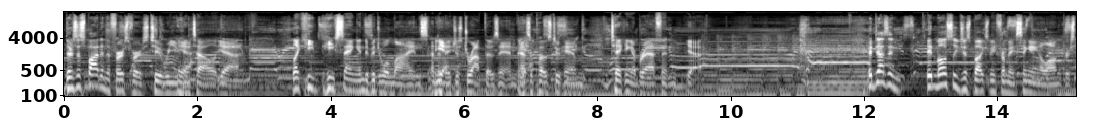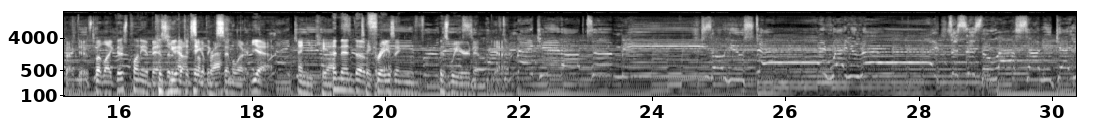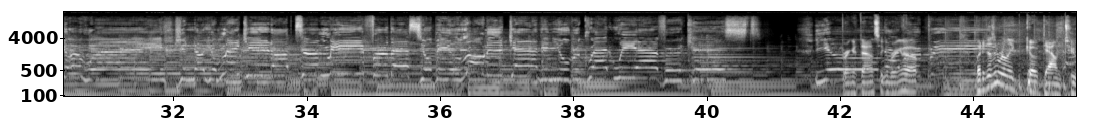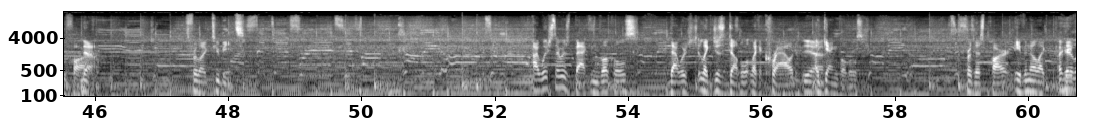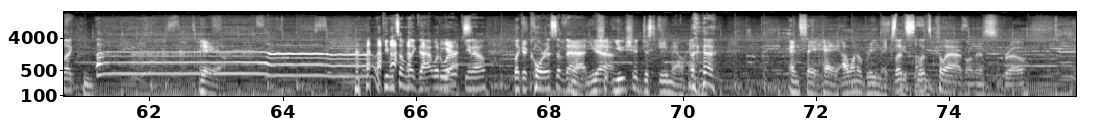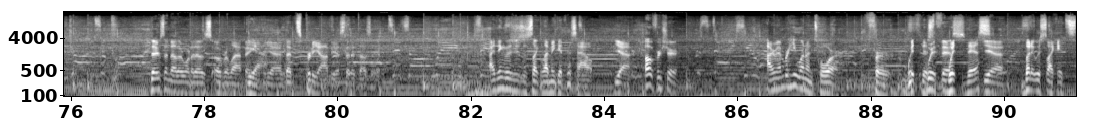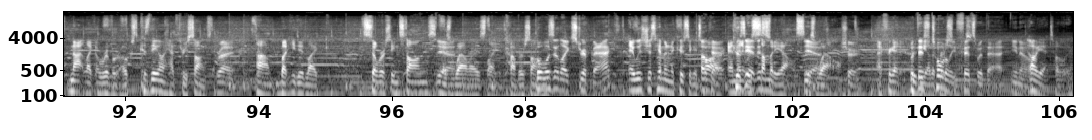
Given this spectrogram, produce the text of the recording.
There's a spot in the first verse too where you Yeah. can tell. Yeah. Like he he sang individual lines and then Yeah, they just drop those in, as Yeah. opposed to him taking a breath and yeah. It doesn't. It mostly just bugs me from a singing along perspective, but like there's plenty of bands that you have, have done to take a something similar. Yeah, and you can't. and then the take a breath. phrasing is weird and yeah. Bring it down so you can bring it up. but it doesn't really go down too far. No, it's for like two beats. I wish there was backing vocals that was like just double, like a crowd, Yeah. like gang vocals for this part. Even though like I hear they- like, hmm. ah. yeah, yeah. like even something like that would work, Yes. you know, like a chorus of Yeah, that. you yeah. should you should just email him and say, "Hey, I want to remix let's songs." let's collab on this, bro. There's another one of those overlapping. Yeah. yeah, that's pretty obvious that it does it. I think this is just like, let me get this out. Yeah. Oh, for sure. I remember he went on tour for with this With this. with this, Yeah. But it was like it's not like a River Oaks because they only had three songs. Right. Um, but he did like Silverstein songs Yeah. as well as like cover songs. But was it like stripped back? It was just him and an acoustic guitar, Okay, and then 'cause, it yeah, was this- somebody else as Yeah, well. Sure. I forget. Who But this the other totally person is. fits with that, you know. Oh yeah, totally.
